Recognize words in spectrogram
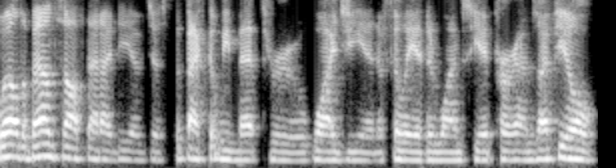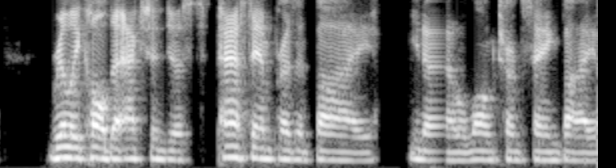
Well, to bounce off that idea of just the fact that we met through YG and affiliated YMCA programs, I feel really called to action just past and present by you know a long-term saying by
